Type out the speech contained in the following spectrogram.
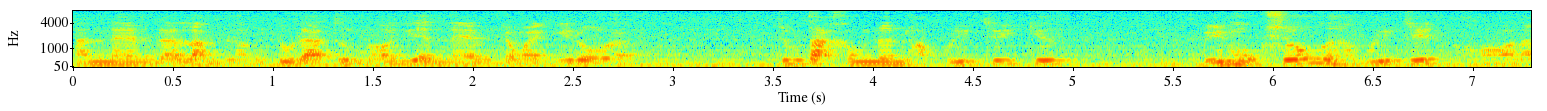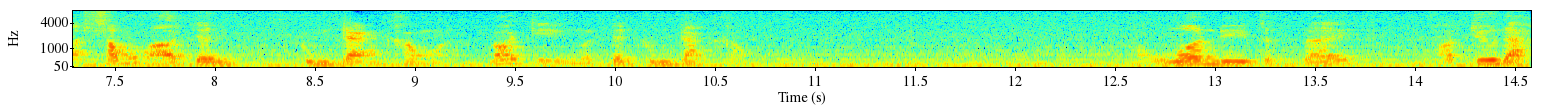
anh em đã lầm lẫn. Tôi đã từng nói với anh em trong Aikido rồi. Chúng ta không nên học lý thuyết chứ. Bị một số người học lý thuyết, họ đã sống ở trên cung trăng không à? Nói chuyện ở trên cung trăng không? Họ quên đi thực tế. Họ chưa đạt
